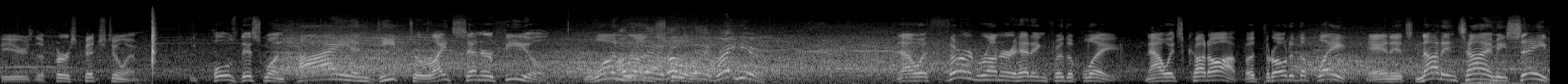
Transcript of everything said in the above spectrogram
Here's the first pitch to him. He pulls this one high and deep to right center field. One On the run bag, score. bag, right here. Now a third runner heading for the plate. Now it's cut off. A throw to the plate. And it's not in time. He's safe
